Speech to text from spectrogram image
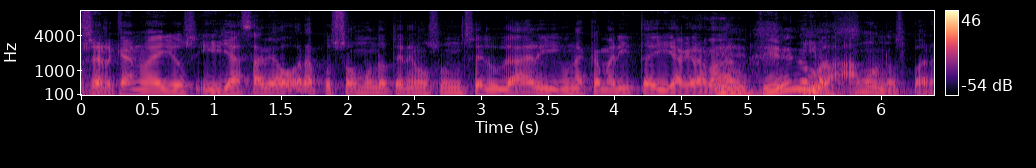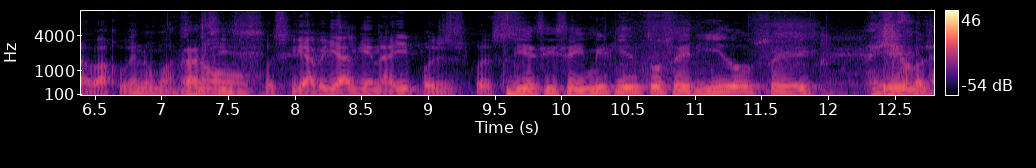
cercano a ellos y ya sabe ahora, pues todo el mundo tenemos un celular y una camarita y a grabar. Y vámonos para abajo, ve nomás. Así no, es. pues si había alguien ahí, pues... pues 16.500 heridos. eh, Híjole,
